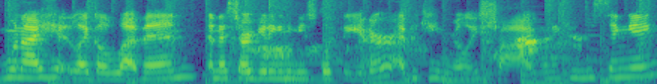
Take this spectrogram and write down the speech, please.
when I hit like 11 and I started getting into musical theater. I became really shy when it came to singing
